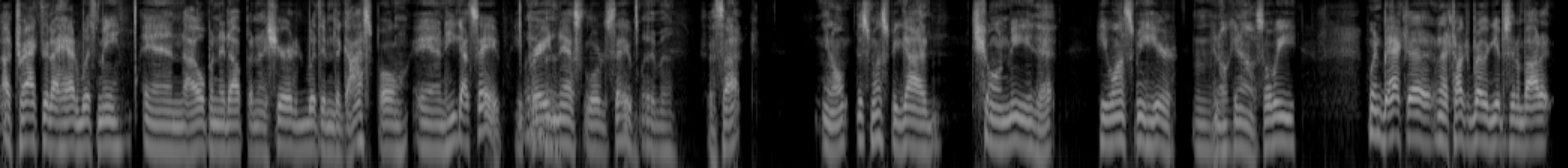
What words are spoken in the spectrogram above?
a tract that I had with me, and I opened it up and I shared with him the gospel, and he got saved. He Amen. prayed and asked the Lord to save him. Amen. So I thought, you know, this must be God showing me that he wants me here Mhm. in Okinawa. So we went back to, and I talked to Brother Gibson about it.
